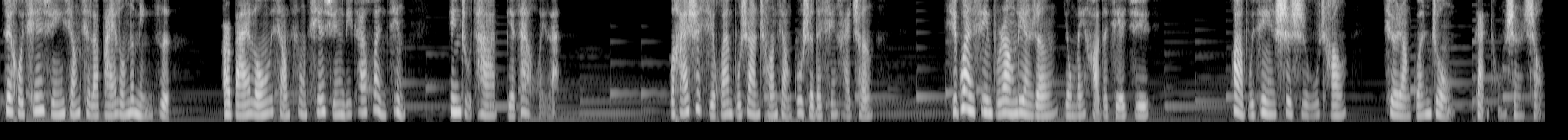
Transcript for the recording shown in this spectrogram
最后千寻想起了白龙的名字，而白龙想送千寻离开幻境，叮嘱他别再回来。我还是喜欢不擅长讲故事的新海诚，习惯性不让恋人有美好的结局，画不尽世事无常，却让观众感同身受。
